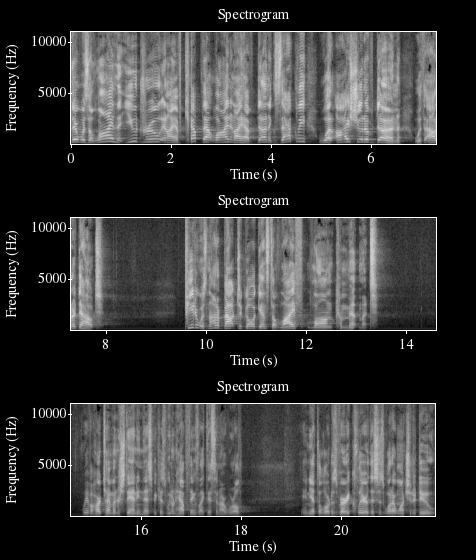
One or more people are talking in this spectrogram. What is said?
There was a line that you drew, and I have kept that line, and I have done exactly what I should have done without a doubt. Peter was not about to go against a lifelong commitment. We have a hard time understanding this because we don't have things like this in our world. And yet the Lord is very clear this is what I want you to do.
